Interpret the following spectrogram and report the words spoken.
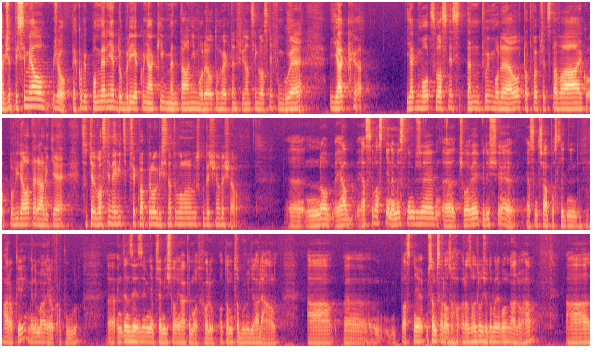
takže ty jsi měl, že jo, jakoby poměrně dobrý jako nějaký mentální model toho, jak ten freelancing vlastně funguje. Jak jak moc vlastně ten tvůj model, ta tvoje představa jako odpovídala té realitě, co tě vlastně nejvíc překvapilo, když jsi na tu volnou skutečně odešel? Eh, no, já, já si vlastně nemyslím, že eh, člověk, když je, já jsem třeba poslední dva roky, minimálně rok a půl, eh, intenzivně přemýšlel o nějakém odchodu, o tom, co budu dělat dál. A vlastně už jsem se rozhodl, že to bude volná noha. A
